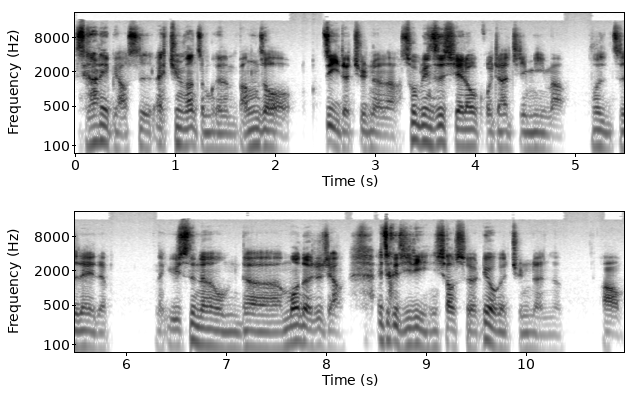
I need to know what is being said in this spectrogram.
，Scully 表示：“哎，军方怎么可能绑走？”自己的军人啊，说不定是泄露国家机密嘛，或者之类的。那于是呢，我们的 m o d e r 就讲：“哎、欸，这个基地已经消失了六个军人了。”好，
